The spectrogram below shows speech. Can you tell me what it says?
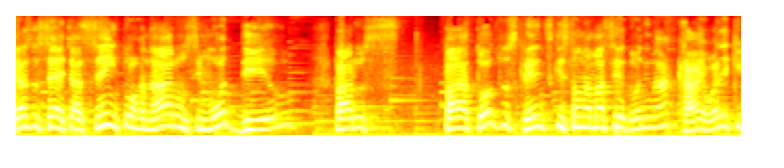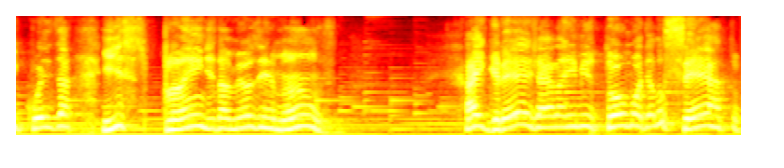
Verso 7: Assim tornaram-se modelo para os para todos os crentes que estão na Macedônia e na Caia. Olha que coisa esplêndida, meus irmãos. A igreja, ela imitou o modelo certo.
